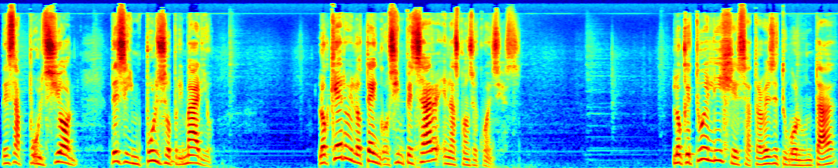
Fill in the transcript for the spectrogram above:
de esa pulsión, de ese impulso primario. Lo quiero y lo tengo, sin pensar en las consecuencias. Lo que tú eliges a través de tu voluntad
